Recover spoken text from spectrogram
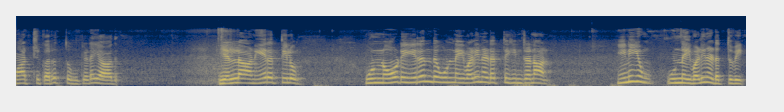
மாற்று கருத்தும் கிடையாது. எல்லா நேரத்திலும் உன்னோடு இருந்து உன்னை வழிநடத்துகின்ற நான் இனியும் உன்னை வழிநடத்துவேன்.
